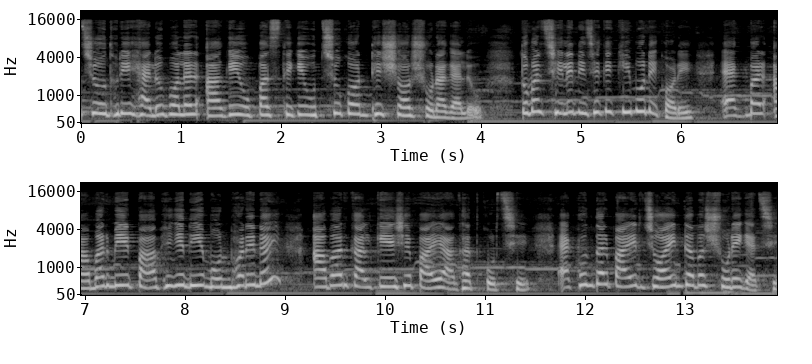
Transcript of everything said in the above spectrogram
চৌধুরী হ্যালো বলার আগে উপাস থেকে উচ্চ কণ্ঠের স্বর শোনা গেল। তোমার ছেলে নিজেকে কি মনে করে? একবার আমার মেয়ের পা ভেঙে দিয়ে মন ভরে নাই, আবার কালকে এসে পায়ে আঘাত করছে। এখন তার পায়ের জয়েন্ট আবার সরে গেছে।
